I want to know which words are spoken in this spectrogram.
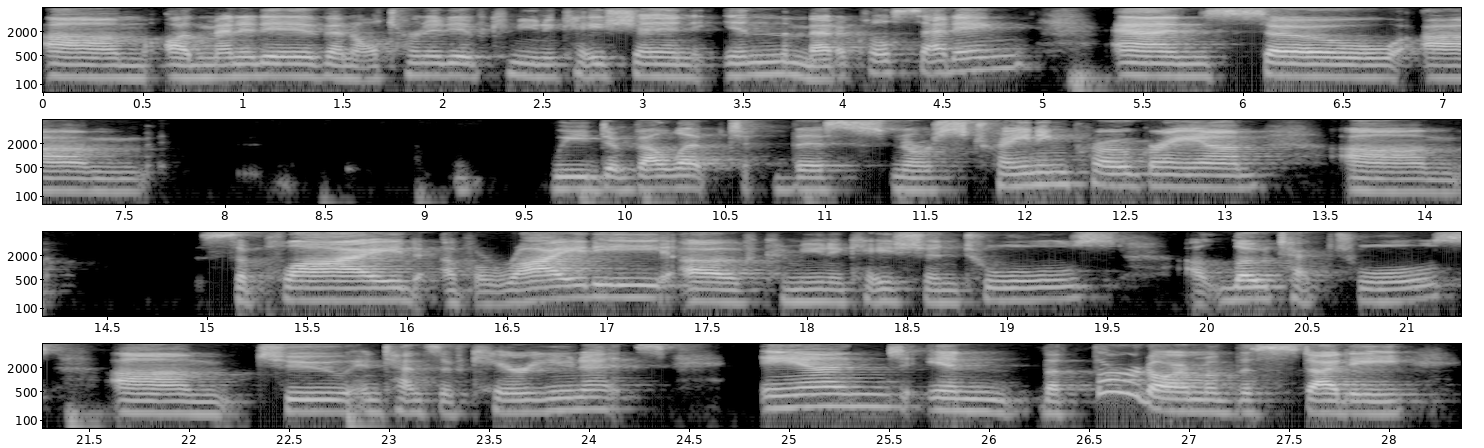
um, augmentative and alternative communication in the medical setting. And so um, we developed this nurse training program. Um, supplied a variety of communication tools uh, low tech tools um, to intensive care units. And in the third arm of the study,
